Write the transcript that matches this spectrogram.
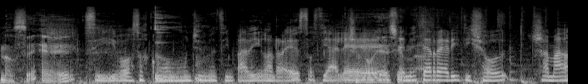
No sé, ¿eh? Sí, vos sos como mucho más simpático en redes sociales, Yo no voy a decir en nada. este reality show llamado...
